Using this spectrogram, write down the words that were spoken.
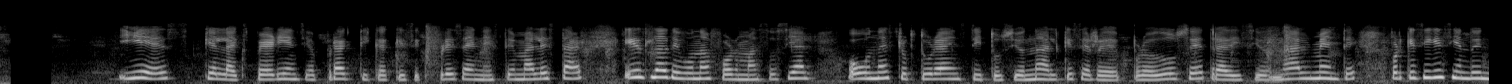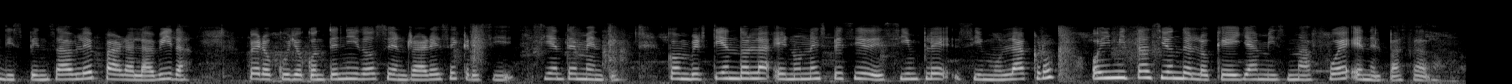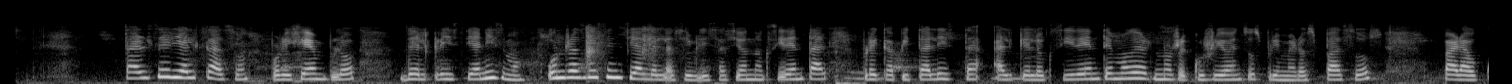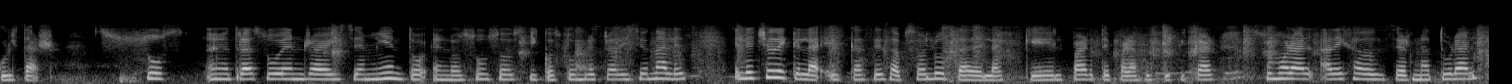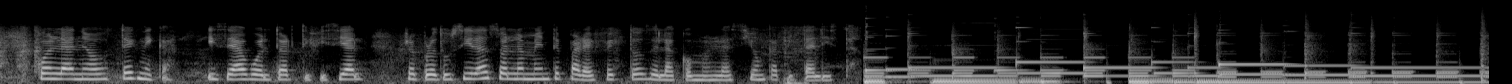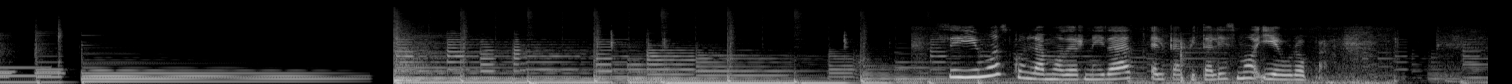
Y es que la experiencia práctica que se expresa en este malestar es la de una forma social o una estructura institucional que se reproduce tradicionalmente porque sigue siendo indispensable para la vida, pero cuyo contenido se enrarece crecientemente, convirtiéndola en una especie de simple simulacro o imitación de lo que ella misma fue en el pasado. Tal sería el caso, por ejemplo, del cristianismo, un rasgo esencial de la civilización occidental precapitalista al que el occidente moderno recurrió en sus primeros pasos para ocultar sus eh, tras su enraizamiento en los usos y costumbres tradicionales, el hecho de que la escasez absoluta de la que él parte para justificar su moral ha dejado de ser natural con la neotécnica y se ha vuelto artificial, reproducida solamente para efectos de la acumulación capitalista. La modernidad, el capitalismo y Europa.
